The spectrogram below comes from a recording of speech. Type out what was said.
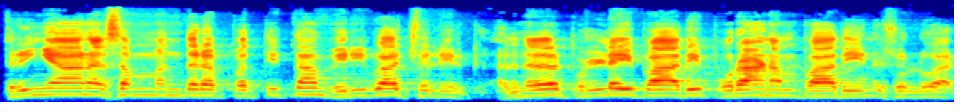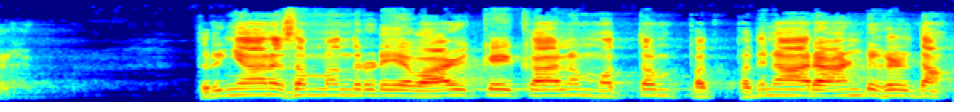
திருஞான சம்பந்தரை பற்றி தான் விரிவாக சொல்லியிருக்கு. அதனால பிள்ளை பாதி புராணம் பாதின்னு சொல்லுவார்கள். திருஞான சம்பந்தருடைய வாழ்க்கை காலம் மொத்தம் பத் பதினாறு ஆண்டுகள் தான்.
